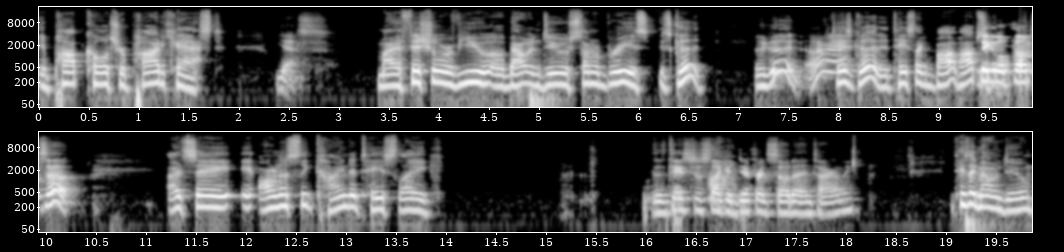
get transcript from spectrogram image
a pop culture podcast. yes, My official review of Mountain Dew Summer Breeze is good. Good. All right, tastes good. It tastes like pop big popsicle. old thumbs up. I'd say it honestly kind of tastes like Does it taste just like a different soda entirely? it tastes like Mountain Dew.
